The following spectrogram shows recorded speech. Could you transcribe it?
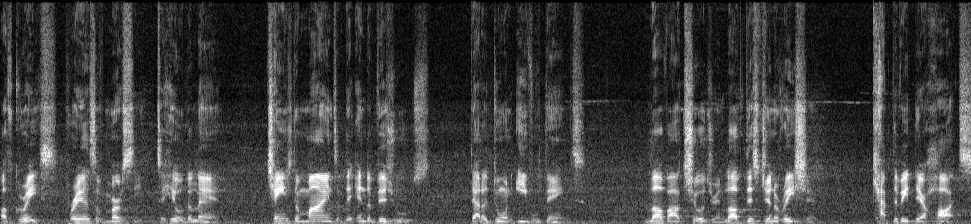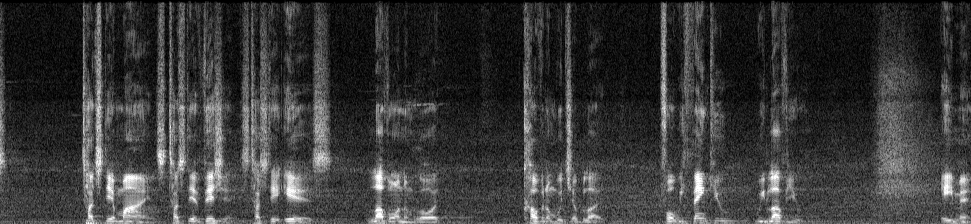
of grace, prayers of mercy to heal the land. Change the minds of the individuals that are doing evil things. Love our children, love this generation, captivate their hearts, touch their minds, touch their visions, touch their ears. Love on them, Lord. Cover them with your blood. For we thank you we love you. Amen.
